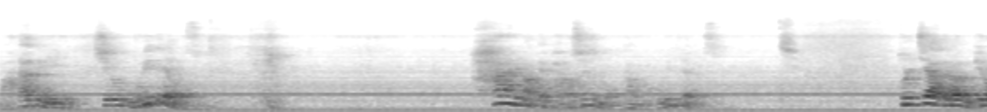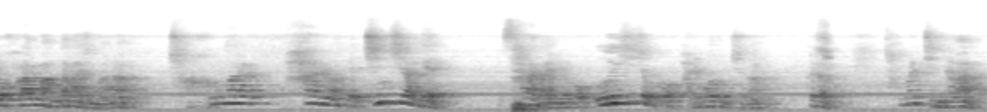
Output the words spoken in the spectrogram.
마다들이 지금 우리들의 모습 하나님 앞에 바로 서지 못하는 우리들의 모습 둘째 아들은 비록 호랑방탕하지만은 정말 하나님 앞에 진실하게 살아가려고 의지적으로 발버둥치는 그런 정말 진정한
